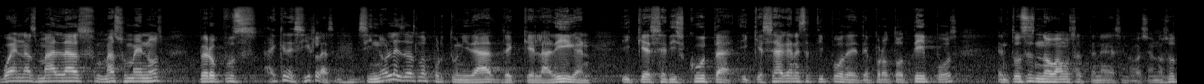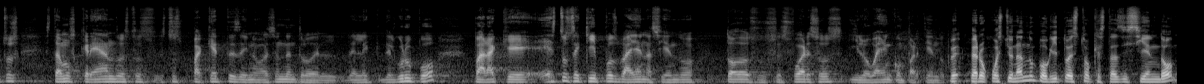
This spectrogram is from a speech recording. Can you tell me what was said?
buenas, malas, más o menos, pero pues hay que decirlas. Si no les das la oportunidad de que la digan y que se discuta y que se hagan este tipo de prototipos, entonces no vamos a tener esa innovación. Nosotros estamos creando estos, estos paquetes de innovación dentro del, del, grupo para que estos equipos vayan haciendo todos sus esfuerzos y lo vayan compartiendo. Pero cuestionando un poquito esto que estás diciendo,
